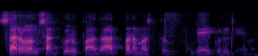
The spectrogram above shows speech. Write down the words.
సర్వం సద్గురు పాదార్పణమస్తు. జై గురుదేవ.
